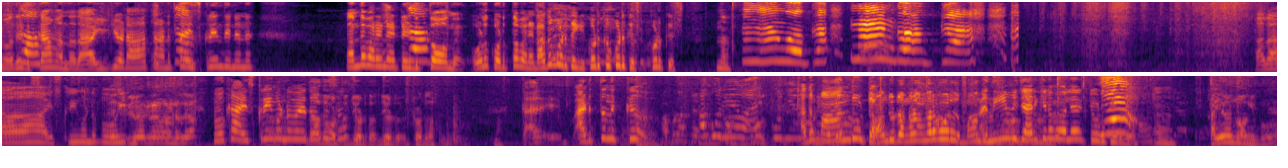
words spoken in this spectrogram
വീണു അത് എടുക്കാൻ വന്നതാ. അയ്യോടാ തണുത്ത ഐസ്ക്രീം തിന്നണ്. നന്ദ പറയണേട്ട് എടുത്തോന്ന്. ഓൾ കൊടുത്ത പോലെ അതും കൊടുത്തേക്ക്. കൊടുക്ക് കൊടുക്ക് കൊടുക്ക്. അതാ ഐസ്ക്രീം കൊണ്ട് പോയി. നോക്ക് ഐസ്ക്രീം കൊണ്ട് പോയത് അടുത്ത് നിക്ക്. അത് മാന്തൂട്ടോ? നീ വിചാരിക്കുന്ന പോലെ ഇട്ട് കൊടുക്കരുത്. ഒന്ന് വാങ്ങി വാങ്ങിപ്പോവോ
